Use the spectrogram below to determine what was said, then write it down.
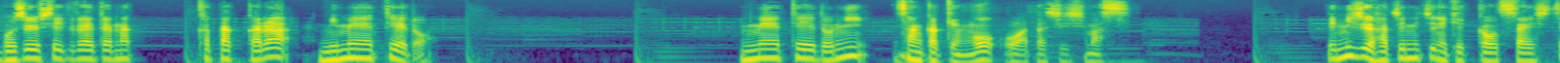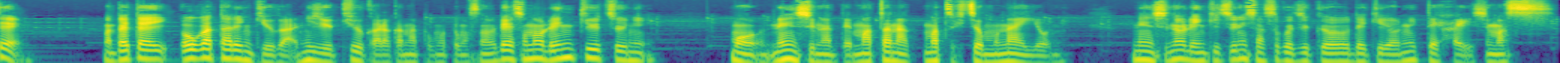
募集していただいた方から2名程度、2名程度に参加券をお渡しします。で、28日に結果をお伝えして、まあ、大体大型連休が29からかなと思ってますので、その連休中に、もう年始なんて待たな、待つ必要もないように、年始の連休中に早速受講できるように手配します。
